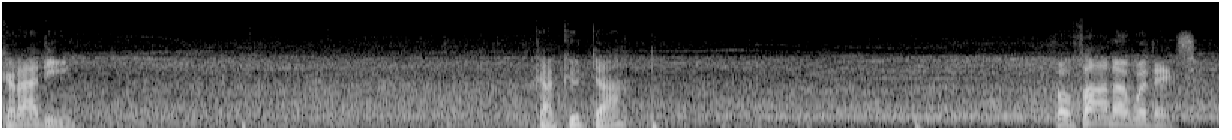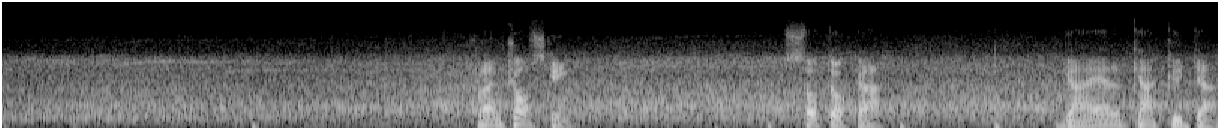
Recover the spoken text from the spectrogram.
Gradit. Kakuta. Fofana with it. Frankowski. Sotoca. Gael Kakuta.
